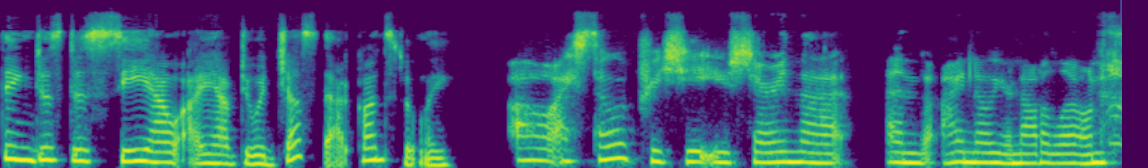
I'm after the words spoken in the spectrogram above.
thing just to see how i have to adjust that constantly. Oh i so appreciate you sharing that and I know you're not alone.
